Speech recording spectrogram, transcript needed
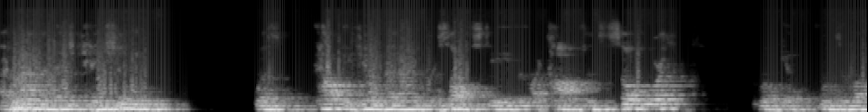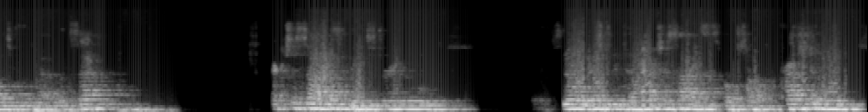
I found that education was helped me feel better with my self-esteem and my confidence and so forth. We'll get, we'll move on that in a second. Exercise is extreme. No mystery that exercise is supposed to help depression.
